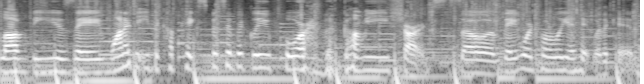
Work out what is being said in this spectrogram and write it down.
love these. They wanted to eat the cupcake specifically for the gummy sharks. So they were totally a hit with the kids.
